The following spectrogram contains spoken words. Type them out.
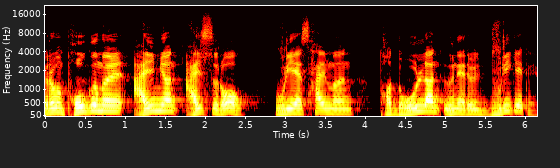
여러분, 복음을 알면 알수록 우리의 삶은 더 놀란 은혜를 누리게 돼요.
